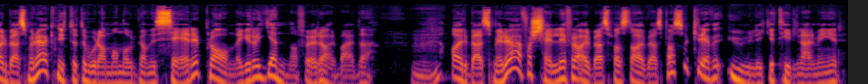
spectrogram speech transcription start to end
Arbeidsmiljø er knyttet til hvordan man organiserer, planlegger og gjennomfører arbeidet. Mm. Arbeidsmiljø er forskjellig fra arbeidsplass til arbeidsplass og krever ulike tilnærminger.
